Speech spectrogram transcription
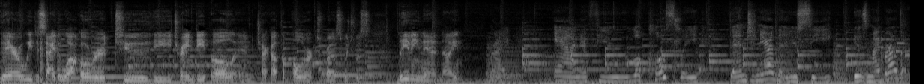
there, we decided to walk over to the train depot and check out the Polar Express, which was leaving that night. Right. And if you look closely, the engineer that you see is my brother.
